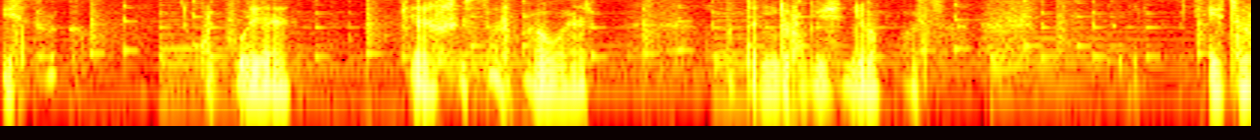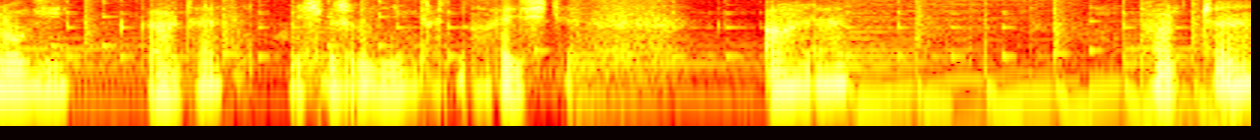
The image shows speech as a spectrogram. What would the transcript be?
I tak kupuję pierwszy Star Power, bo ten drugi się nie opłaca. I drugi gadżet. Myślę, że będę nim grać na hejście. Ale tarczę.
